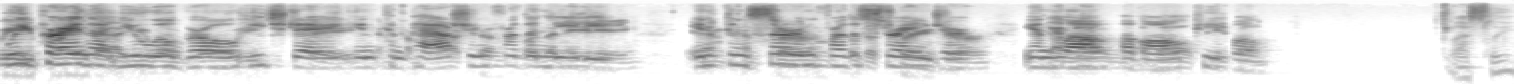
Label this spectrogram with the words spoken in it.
We pray that you will grow each day in compassion for the needy, in concern for the stranger, in love of all people. Leslie.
